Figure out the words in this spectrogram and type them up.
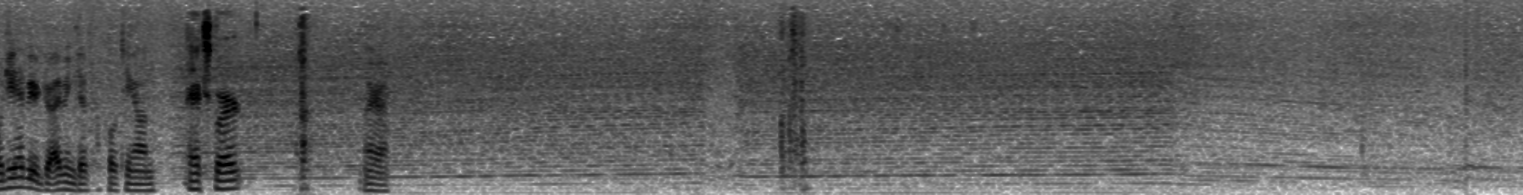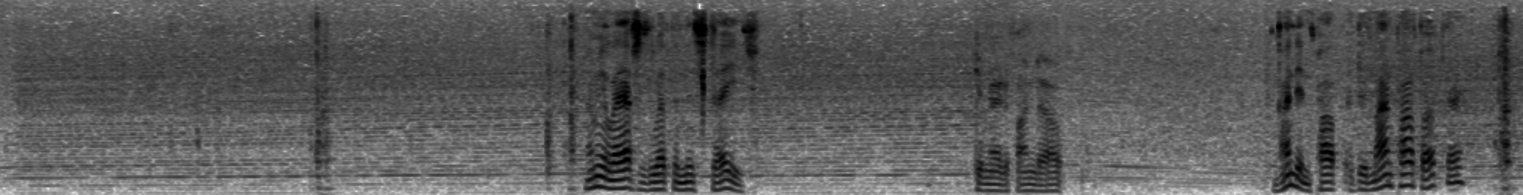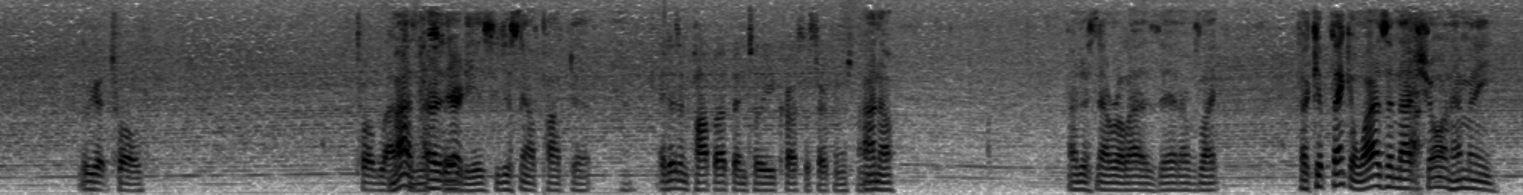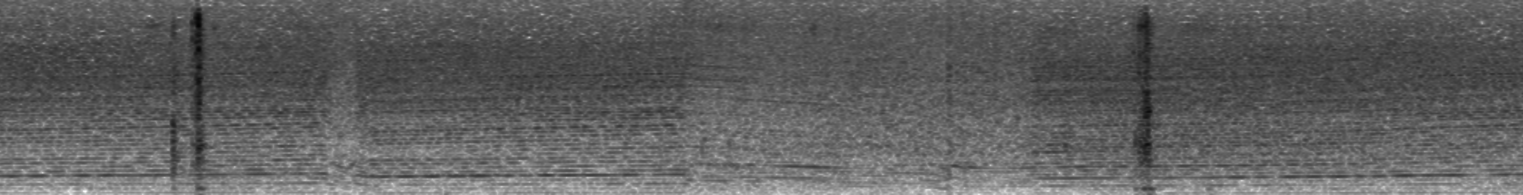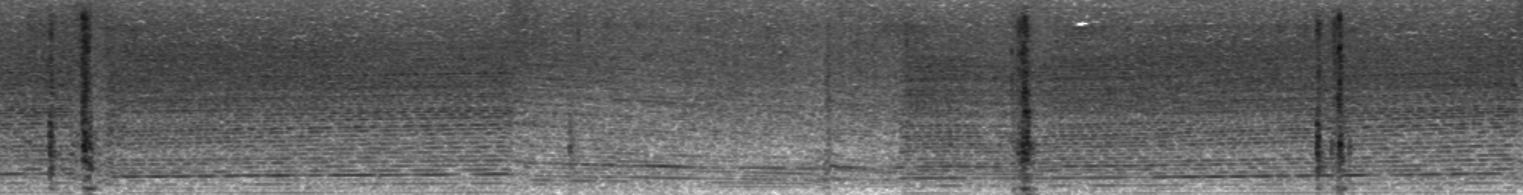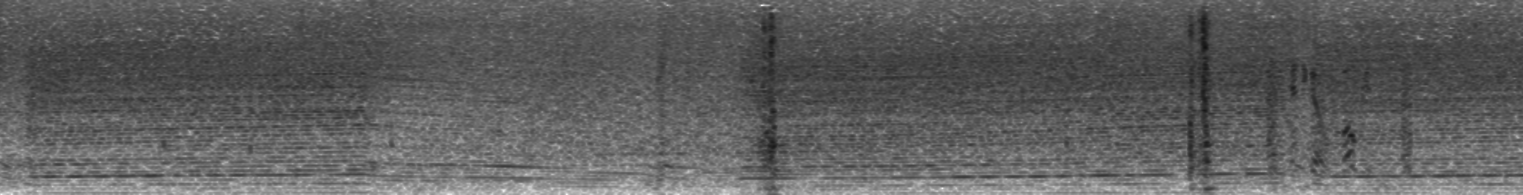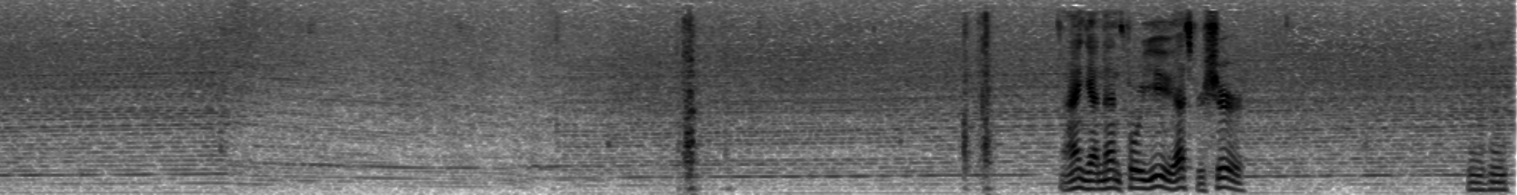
What'd you have your driving difficulty on? Expert. Okay. How many laps is left in this stage? Getting ready to find out. Mine didn't pop. Did mine pop up there? We got 12. 12 laps this oh, there it is. It just now popped up. It doesn't pop up until you cross the start finish line. I know. I just now realized that. I was like, I kept thinking, why is it not showing how many? I ain't got nothing for you. That's for sure. Mm-hmm.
